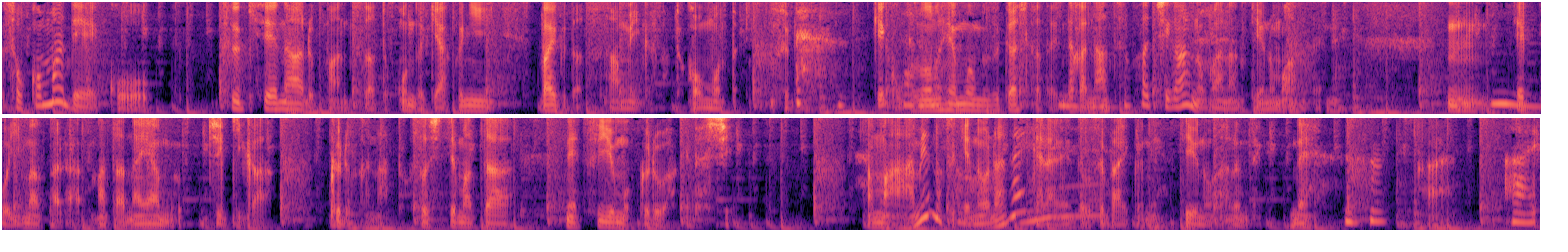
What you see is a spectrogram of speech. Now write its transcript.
そこまでこう通気性のあるパンツだと今度逆にバイクだと寒いかなとか思ったりする。結構この辺も難しかったり。だから夏場は違うのかなっていうのもあってね、うん。ん。結構今からまた悩む時期が来るかなと。そしてまたね梅雨も来るわけだし。あまあ雨の時は乗らないからねねどうせバイクねっていうのはあるんだけどねはい はい。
